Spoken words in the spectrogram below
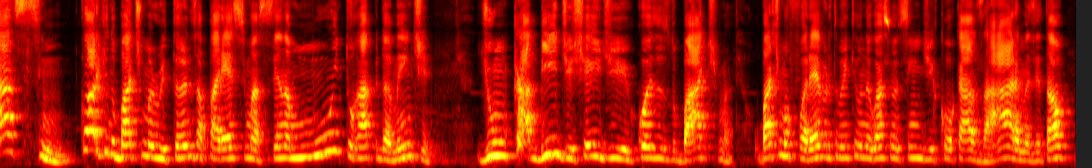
assim. Claro que no Batman Returns aparece uma cena muito rapidamente de um cabide cheio de coisas do Batman. O Batman Forever também tem um negócio assim de colocar as armas e tal.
